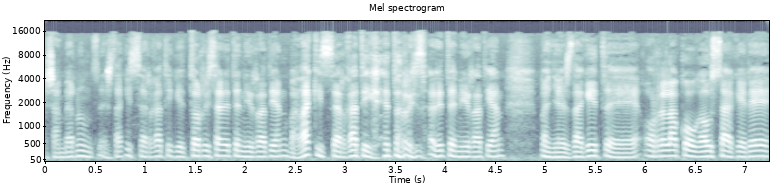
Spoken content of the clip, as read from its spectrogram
esan behar nun, ez dakit zergatik etorri zareten irratian, badakit zergatik etorri zareten irratian, baina ez dakit eh, horrelako gauzak ere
